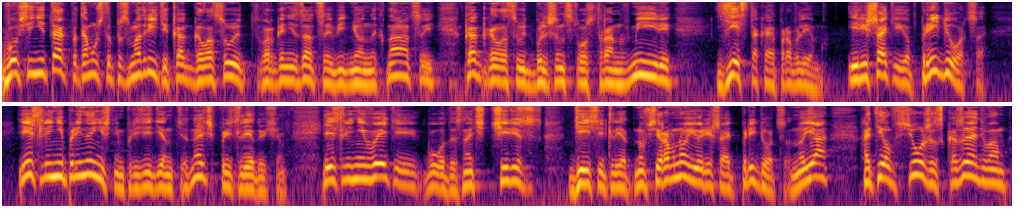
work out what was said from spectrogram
Вовсе не так, потому что посмотрите, как голосуют в Организации Объединенных Наций, как голосует большинство стран в мире. Есть такая проблема. И решать ее придется. Если не при нынешнем президенте, значит, при следующем. Если не в эти годы, значит, через 10 лет. Но все равно ее решать придется. Но я хотел все же сказать вам,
